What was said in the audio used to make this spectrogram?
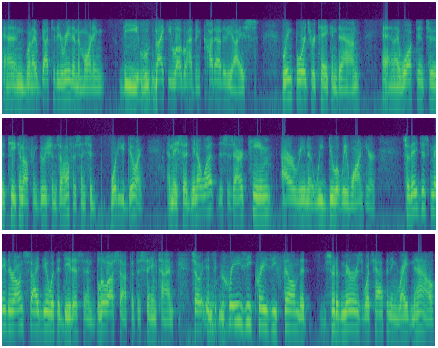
And when I got to the arena in the morning, the Nike logo had been cut out of the ice rink boards were taken down, and I walked into Tikhonov and Gushin's office. And I said, "What are you doing?" and they said, you know what, this is our team, our arena. We do what we want here. So they just made their own side deal with Adidas and blew us up at the same time. So it's a crazy, crazy film that sort of mirrors what's happening right now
